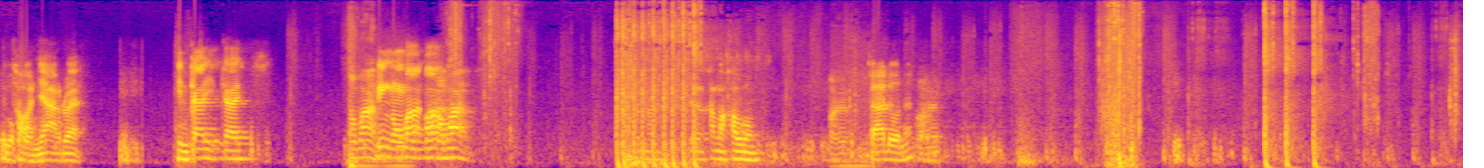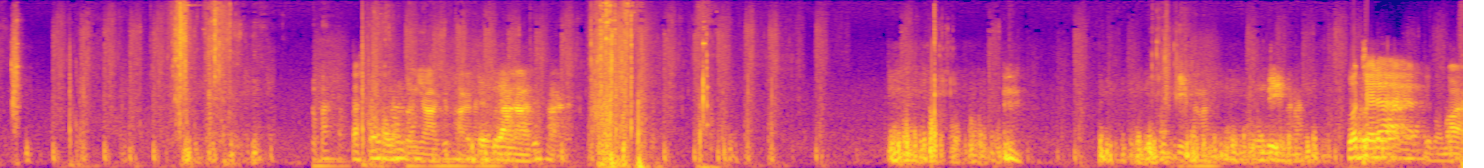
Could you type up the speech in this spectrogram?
ห็นถอนยากด้วยหินไกลหินไกลเข้าบ้านวิ่งลงบ้านเข้าบ้านเดินเข้ามาเข้าวงปล่อยเถอะจ้าโดนนะ ก่อนเลยเข้าไปไปเข้าไปเรื่องยาชิบหายเลเจยอตัวงานที่ผ่านบีบนะวงบีบนะรถใช้ได้นะอยู่ตรงบ้าน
